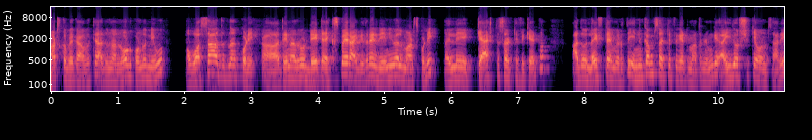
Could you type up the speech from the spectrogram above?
ಮಾಡಿಸ್ಕೋಬೇಕಾಗುತ್ತೆ. ಅದನ್ನ ನೋಡ್ಕೊಂಡು ನೀವು ಹೊಸ ಅದನ್ನ ಕೊಡಿ ಅದೇನಾದ್ರು ಡೇಟ್ ಎಕ್ಸ್ಪೈರ್ ಆಗಿದ್ರೆ ರಿನ್ಯೂವಲ್ ಮಾಡಿಸ್ಕೊಡಿ. ಇಲ್ಲಿ ಕ್ಯಾಸ್ಟ್ ಸರ್ಟಿಫಿಕೇಟ್ ಅದು ಲೈಫ್ ಟೈಮ್ ಇರುತ್ತೆ. ಇನ್ಕಮ್ ಸರ್ಟಿಫಿಕೇಟ್ ಮಾತ್ರ ನಿಮ್ಗೆ ಐದು ವರ್ಷಕ್ಕೆ ಒಂದ್ಸಾರಿ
